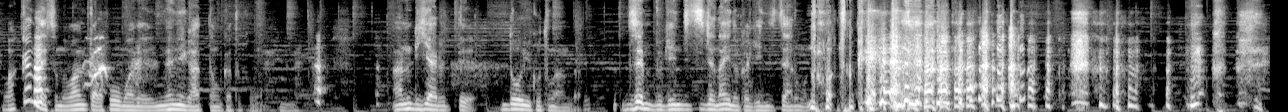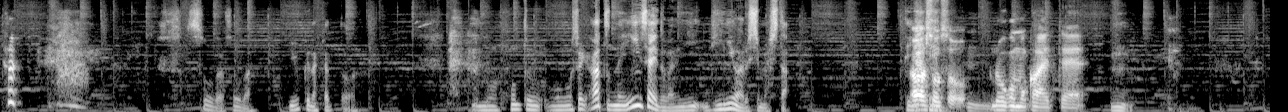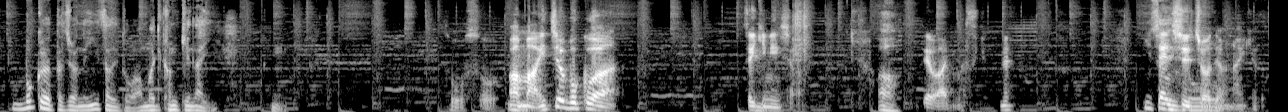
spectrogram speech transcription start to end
わかんない、その1から4まで何があったのかとかも。うんアンリアルってどういうことなんだ？ろう全部現実じゃないのか現実あるものはとか。そうだそうだ。よくなかったわ。もう本当に申し訳あとね、インサイドがリリニューアルしました。あそうそうう。んロゴも変えて。うん。僕らたちはね、インサイドはあんまり関係ない。そうそう。あ、まあ一応僕は責任者あではありますけどね。編集長ではないけど。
